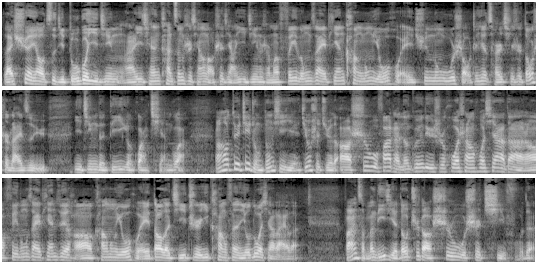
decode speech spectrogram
来炫耀自己读过易经啊。以前看曾仕强老师讲易经，什么飞龙在天、亢龙有悔、群龙无首这些词儿，其实都是来自于易经的第一个卦乾卦。然后对这种东西，也就是觉得啊，事物发展的规律是或上或下的。然后飞龙在天最好，亢龙有悔，到了极致一亢奋又落下来了。反正怎么理解都知道事物是起伏的。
